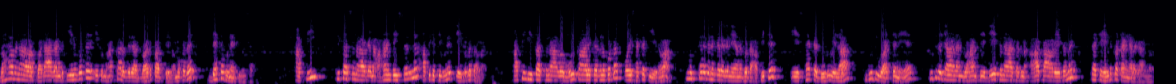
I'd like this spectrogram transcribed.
භාවනාවක් වඩා ගන්න තියෙනකොට ඒක මහා කරදරයක් බවට පත් වෙනවා. මොකද දැකපු නැති නිසා. අපි විපස්සනා ගැන අහන්න ඉස්සෙල්ලා අපිට තිබුණේ ඒකම තමයි. අපි විපස්සනාව මුල් කාලේ කරනකොටත් ওই සැක තියෙනවා. මුත් කරගෙන කරගෙන යනකොට අපිට ඒ සැක දුරු වෙලා බුදු වචනය බුදුරජාණන් වහන්සේ දේශනා කරන ආකාරයටම වැටෙන්න පටන් අර ගන්නවා.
